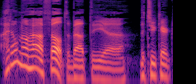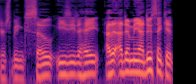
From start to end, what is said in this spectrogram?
I don't know how I felt about the uh, the two characters being so easy to hate. I, I mean, I do think it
